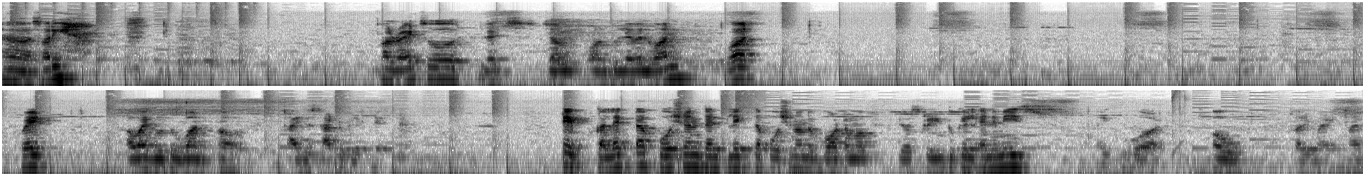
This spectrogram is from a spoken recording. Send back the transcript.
Uh, sorry. Alright so let's jump on to level 1 what? Wait. How I go to 1 oh I just have to click it Tip, collect a potion then click the potion on the bottom of your screen to kill enemies. Like what? Oh, sorry, my, my,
